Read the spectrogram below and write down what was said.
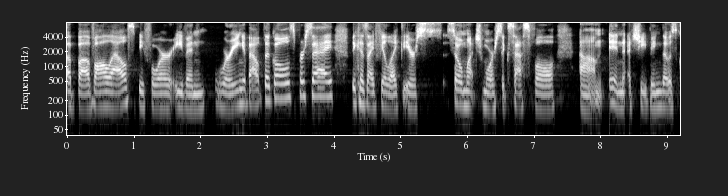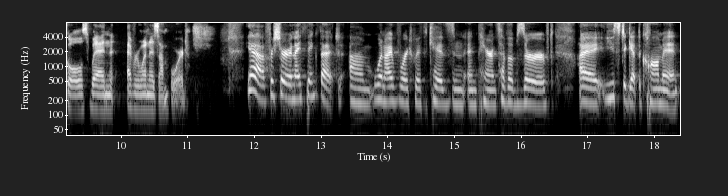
above all else before even worrying about the goals per se, because I feel like you're so much more successful um, in achieving those goals when everyone is on board. Yeah, for sure. And I think that um, when I've worked with kids and, and, parents have observed, I used to get the comment,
